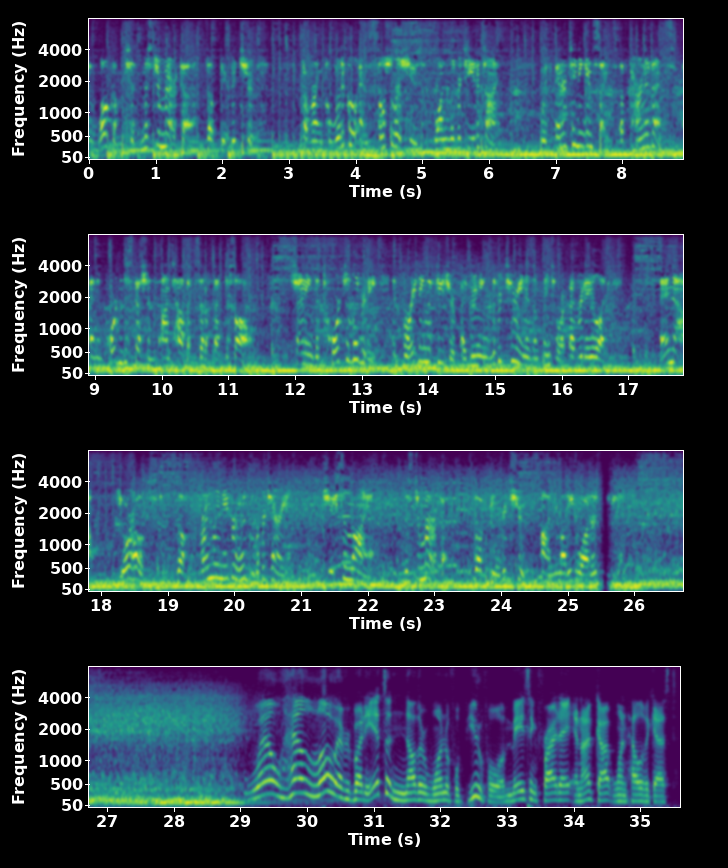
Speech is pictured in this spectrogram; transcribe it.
and welcome to Mr. America, The Bearded Truth, covering political and social issues one liberty at a time, with entertaining insights of current events and important discussions on topics that affect us all, shining the torch of liberty and brightening the future by bringing libertarianism into our everyday life. And now, your host, the friendly neighborhood libertarian, Jason Lyon, Mr. America, The Bearded Truth on Muddied Waters Media. Well, hello everybody. It's another wonderful, beautiful, amazing Friday, and I've got one hell of a guest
